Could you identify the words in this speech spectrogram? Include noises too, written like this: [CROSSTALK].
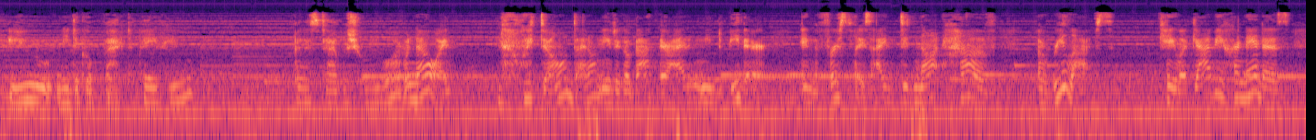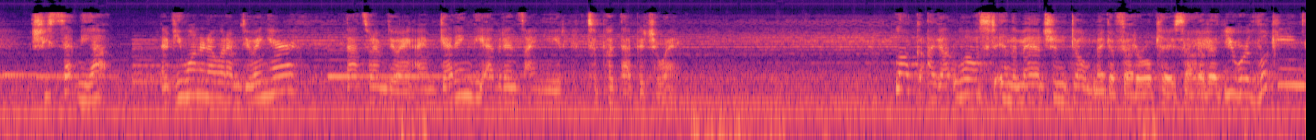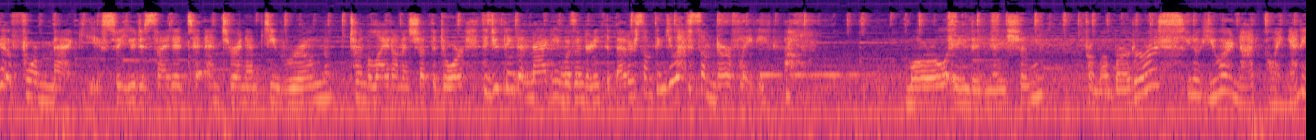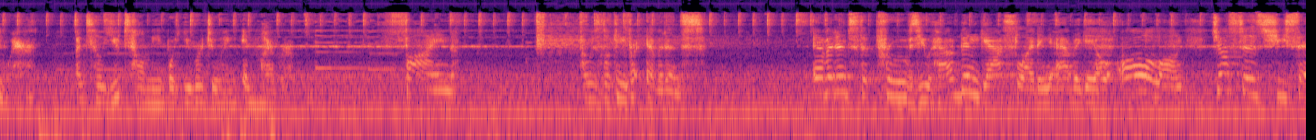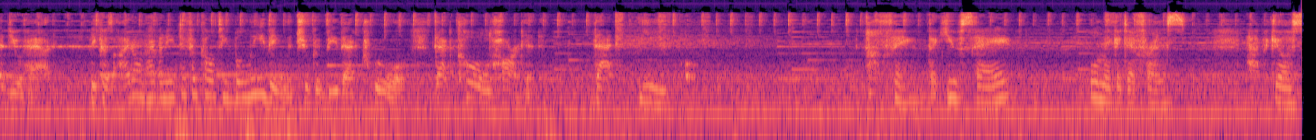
You need to go back to Bayview and establish who you are. No, I, [LAUGHS] no, I don't. I don't need to go back there. I didn't need to be there in the first place. I did not have a relapse. Kayla, Gabi Hernandez, she set me up. And if you want to know what I'm doing here, that's what I'm doing. I'm getting the evidence I need to put that bitch away. Look, I got lost in the mansion. Don't make a federal case out of it. You were looking for Maggie, so you decided to enter an empty room, turn the light on, and shut the door. Did you think that Maggie was underneath the bed or something? You have some nerve, lady. [SIGHS] Moral indignation from a murderess? You know, you are not going anywhere until you tell me what you were doing in my room. Fine. I was looking for evidence. Evidence that proves you have been gaslighting Abigail all along, just as she said you had. Because I don't have any difficulty believing that you could be that cruel, that cold hearted, that evil. Nothing that you say will make a difference. Abigail is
